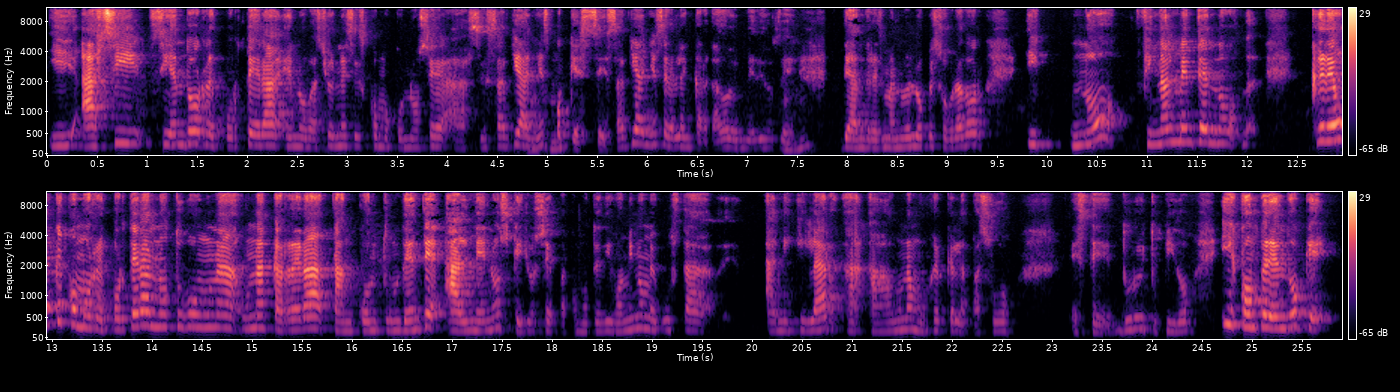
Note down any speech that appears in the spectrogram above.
Y así, siendo reportera en Ovaciones, es como conoce a César Yáñez, porque César Yáñez era el encargado de medios de, de, Andrés Manuel López Obrador. Y no, finalmente no, creo que como reportera no tuvo una, una carrera tan contundente, al menos que yo sepa, como te digo, a mí no me gusta aniquilar a, una mujer que la pasó este, duro y tupido, y comprendo que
